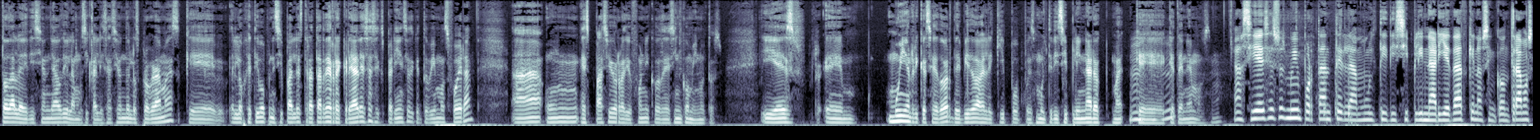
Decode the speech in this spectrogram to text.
toda la edición de audio y la musicalización de los programas, que el objetivo principal es tratar de recrear esas experiencias que tuvimos fuera a un espacio radiofónico de cinco minutos. Y es... Eh, muy enriquecedor debido al equipo pues multidisciplinario que, tenemos. Así es, eso es muy importante, la multidisciplinariedad que nos encontramos.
